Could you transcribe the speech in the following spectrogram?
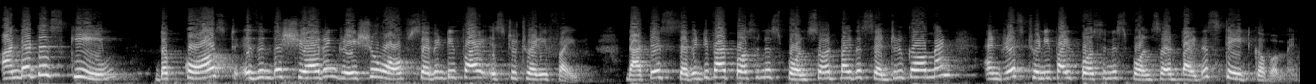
Under this scheme the cost is in the sharing ratio of 75 is to 25. That is 75% is sponsored by the central government and rest 25% is sponsored by the state government.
